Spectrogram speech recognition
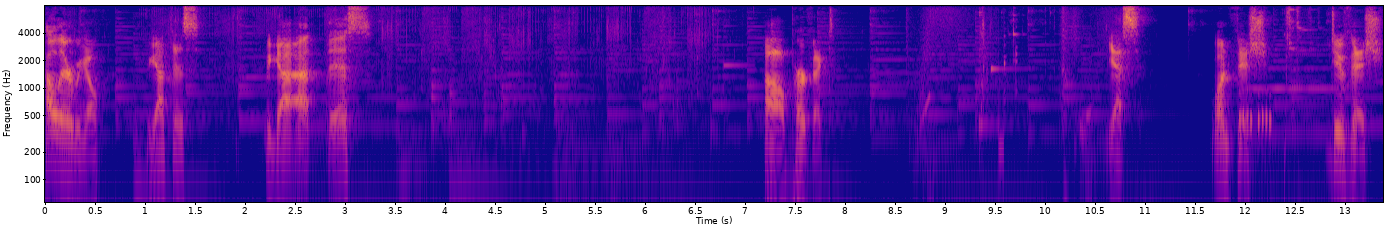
Oh, there we go. We got this. We got this. Oh, perfect. Yes. One fish. Two fish.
